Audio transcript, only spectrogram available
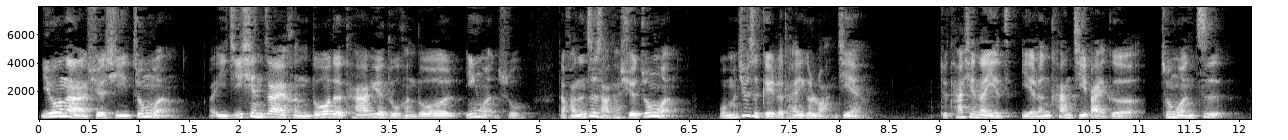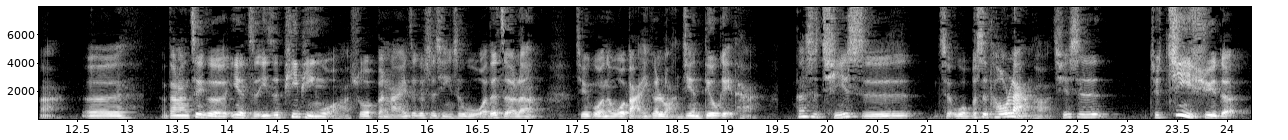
优呢学习中文啊以及现在很多的他阅读很多英文书，但反正至少他学中文，我们就是给了他一个软件，就他现在也也能看几百个中文字啊，呃，当然这个叶子一直批评我啊，说本来这个事情是我的责任，结果呢我把一个软件丢给他，但是其实这我不是偷懒哈，其实就继续的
